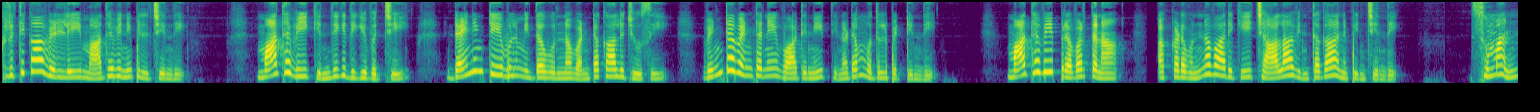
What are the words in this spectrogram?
కృతిక వెళ్ళి మాధవిని పిలిచింది. మాధవి కిందికి దిగి వచ్చి డైనింగ్ టేబుల్ మీద ఉన్న వంటకాలు చూసి వెంట వెంటనే వాటిని తినటం మొదలుపెట్టింది. మాధవి ప్రవర్తన అక్కడ ఉన్నవారికి చాలా వింతగా అనిపించింది. సుమన్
